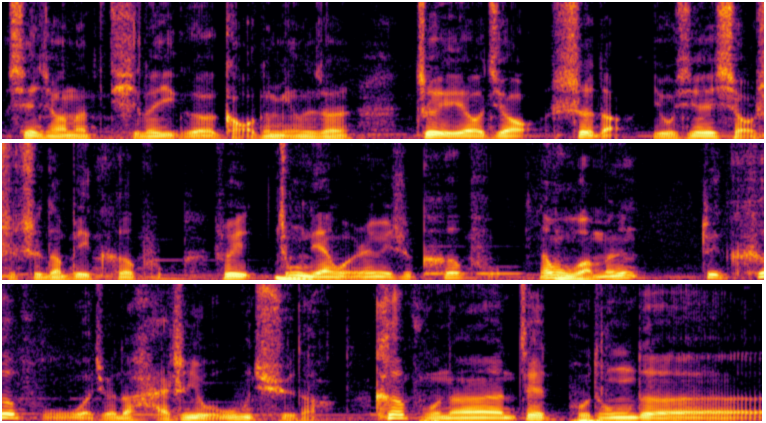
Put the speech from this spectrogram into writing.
现象呢提了一个稿子名字，这这也要教。是的，有些小事值得被科普，所以重点我认为是科普。那么我们。对科普，我觉得还是有误区的。科普呢，在普通的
